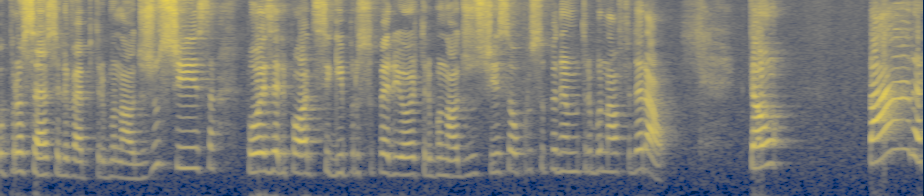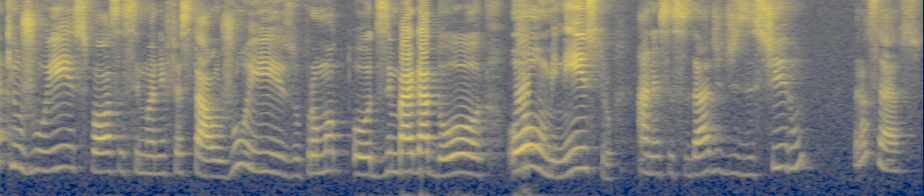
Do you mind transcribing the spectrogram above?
o processo ele vai para o Tribunal de Justiça, depois ele pode seguir para o Superior Tribunal de Justiça ou para o Supremo Tribunal Federal. Então, para que o juiz possa se manifestar, o juiz, o, promotor, o desembargador ou o ministro, há necessidade de existir um processo.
